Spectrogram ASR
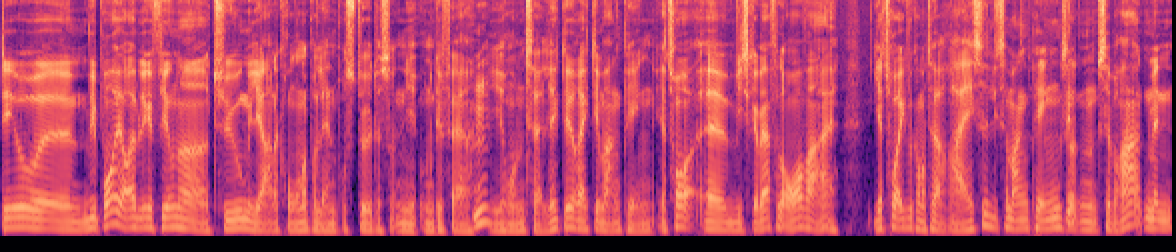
det er jo, øh, vi bruger i øjeblikket 420 milliarder kroner på landbrugsstøtte, sådan i ungefær mm. i rundetal. Ikke? Det er jo rigtig mange penge. Jeg tror, øh, vi skal i hvert fald overveje, jeg tror ikke, vi kommer til at rejse lige så mange penge sådan separat, men,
